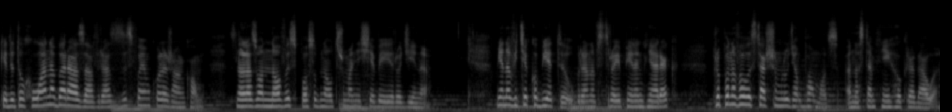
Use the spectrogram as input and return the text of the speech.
kiedy to Juana Baraza wraz ze swoją koleżanką znalazła nowy sposób na utrzymanie siebie i rodziny. Mianowicie kobiety ubrane w stroje pielęgniarek proponowały starszym ludziom pomoc, a następnie ich okradały.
